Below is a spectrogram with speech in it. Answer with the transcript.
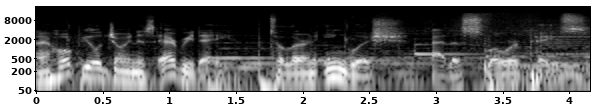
I hope you'll join us every day to learn English at a slower pace.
